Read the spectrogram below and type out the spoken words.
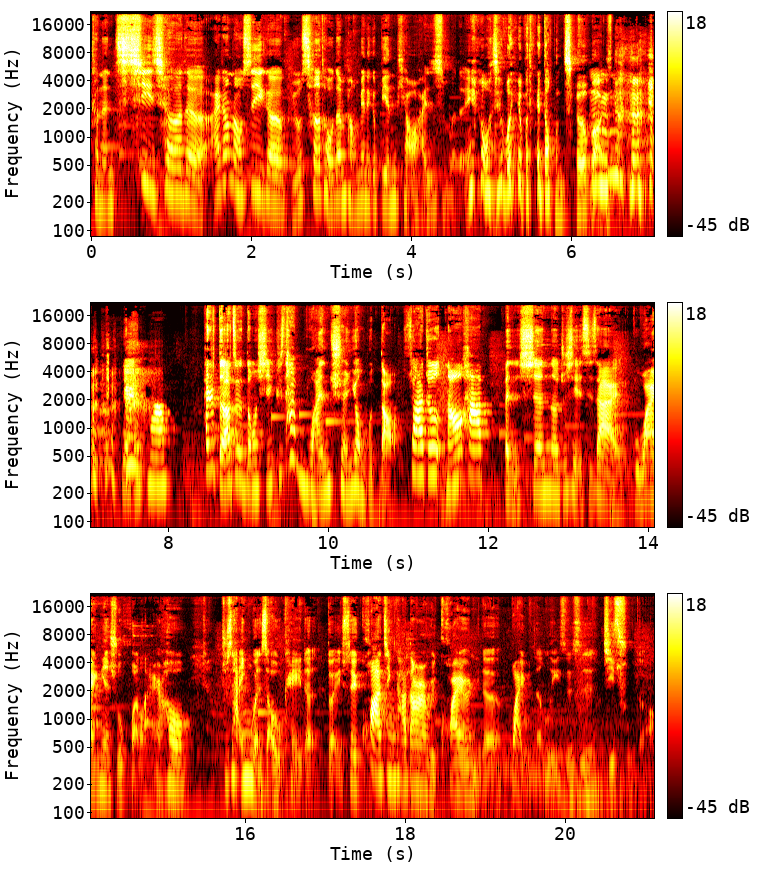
可能汽车的，I don't know，是一个比如车头灯旁边的一个边条还是什么的，因为我其实我也不太懂车，不好意思。他他就得到这个东西，可是他完全用不到，所以他就，然后他本身呢，就是也是在国外念书回来，然后就是他英文是 OK 的，对，所以跨境他当然 require 你的外语能力，这是基础的哦，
